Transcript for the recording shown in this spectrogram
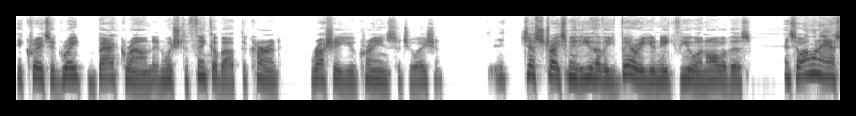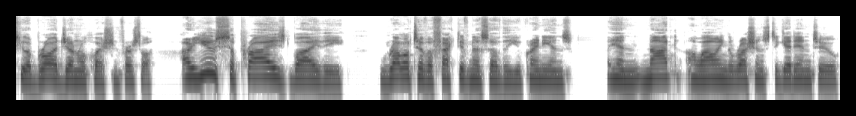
it creates a great background in which to think about the current Russia Ukraine situation it just strikes me that you have a very unique view on all of this. And so I want to ask you a broad general question. First of all, are you surprised by the relative effectiveness of the Ukrainians in not allowing the Russians to get into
